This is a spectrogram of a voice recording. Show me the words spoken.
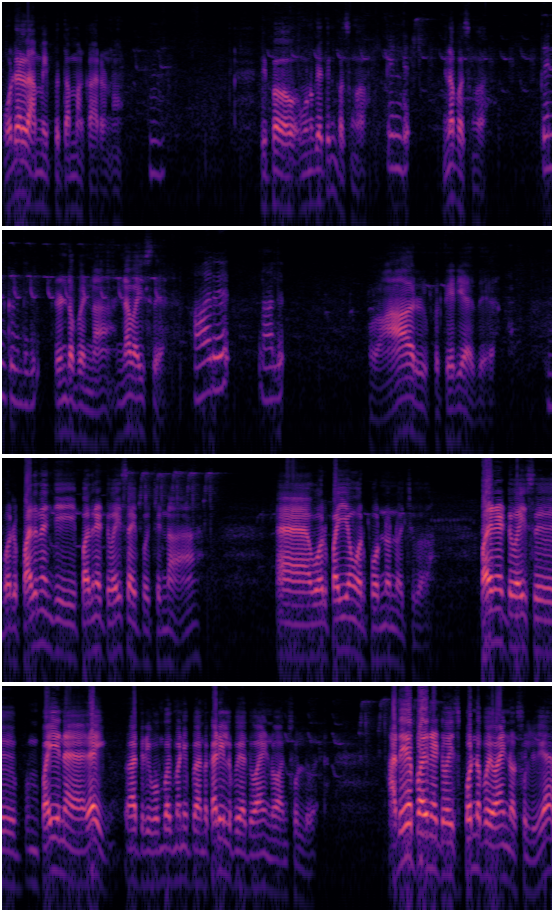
உடல் அமைப்பு தம்ம காரணம். இப்போ உனக்கு எத்தனை பசங்க? ரெண்டு. என்ன பசங்க? பெண் குழந்தைகள். ரெண்டு பெண்ணா? என்ன வயசு? ஆறு நாலு. ஆறு இப்போ தெரியாது. ஒரு பதினஞ்சு பதினெட்டு வயசு ஆகி போச்சுன்னா ஒரு பையன் ஒரு பொண்ணுன்னு வச்சுக்கோ. பதினெட்டு வயசு பையனை டேய் ராத்திரி ஒன்பது மணி போய் அந்த கடையில் போய் அது வாங்கிட்டு வான்னு சொல்லுவேன். அதே பதினெட்டு வயசு பொண்ணை போய் வாங்கிட்டு வர சொல்லுவியா?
